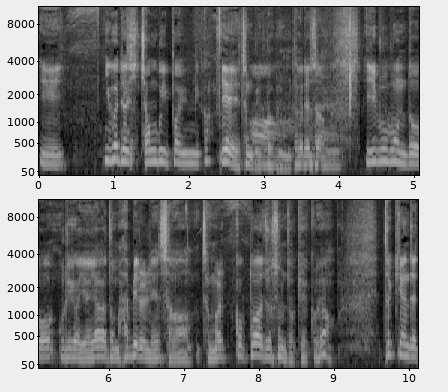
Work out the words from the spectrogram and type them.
이 이거 저 정부 입법입니까? 예, 정부 어, 입법입니다. 그래서 네. 이 부분도 우리가 여야가 좀 합의를 해서 정말 꼭 도와줬으면 좋겠고요. 특히 이제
